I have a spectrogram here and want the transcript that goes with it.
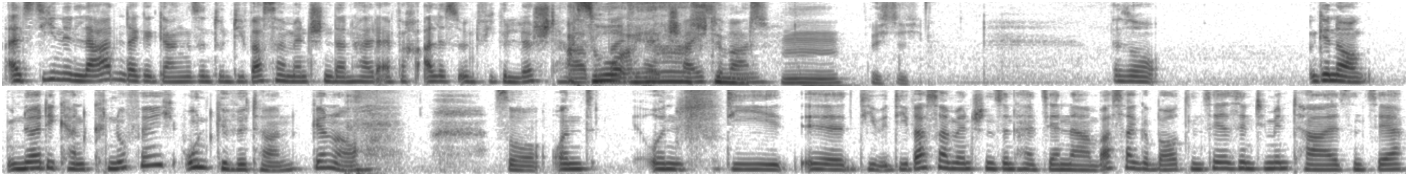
als die in den Laden da gegangen sind und die Wassermenschen dann halt einfach alles irgendwie gelöscht haben, so, weil sie halt ja, halt scheiße stimmt. waren. Hm, richtig. Also, genau. Nerdy kann knuffig und gewittern. Genau. So, und, und die, äh, die, die Wassermenschen sind halt sehr nah am Wasser gebaut, sind sehr sentimental, sind sehr,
